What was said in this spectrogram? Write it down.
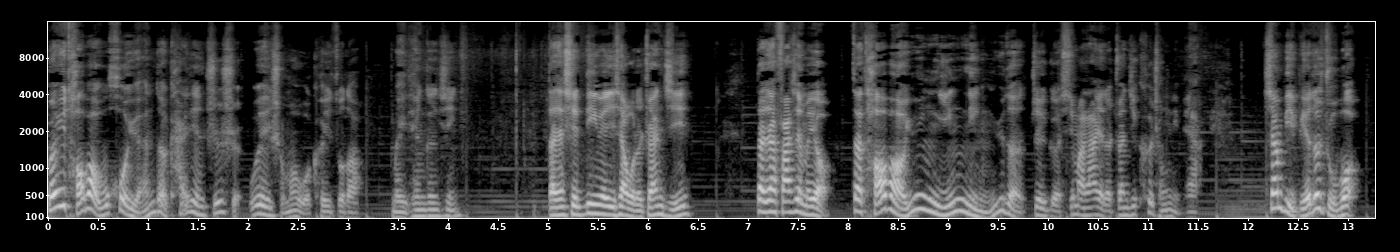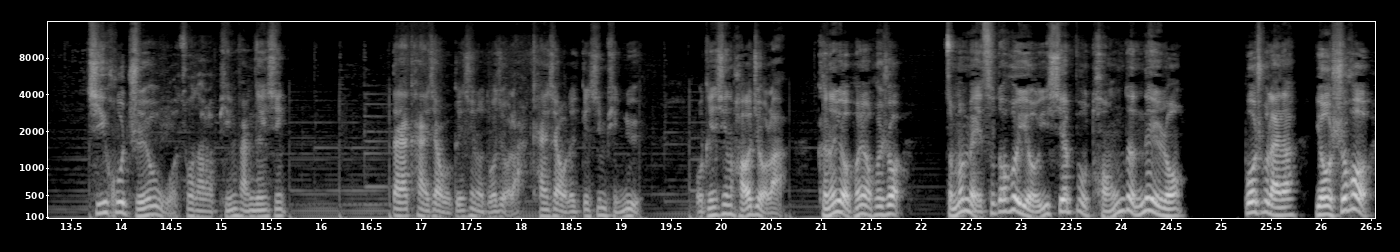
关于淘宝无货源的开店知识，为什么我可以做到每天更新？大家先订阅一下我的专辑。大家发现没有，在淘宝运营领域的这个喜马拉雅的专辑课程里面啊，相比别的主播，几乎只有我做到了频繁更新。大家看一下我更新了多久了？看一下我的更新频率，我更新了好久了。可能有朋友会说，怎么每次都会有一些不同的内容播出来呢？有时候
